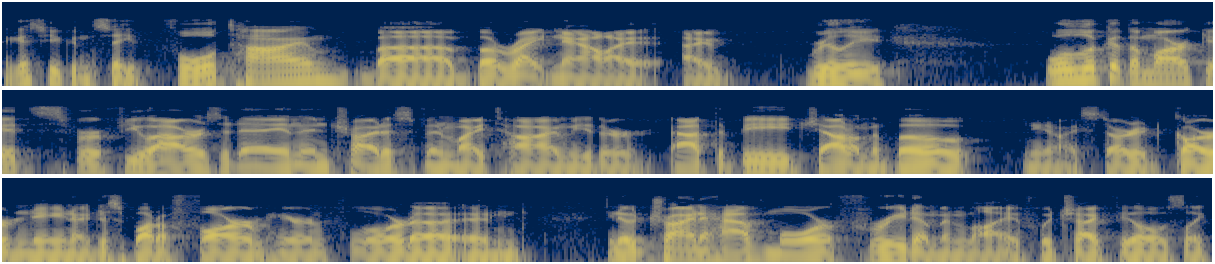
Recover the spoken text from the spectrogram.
I guess you can say full time, uh, but right now I I really will look at the markets for a few hours a day and then try to spend my time either at the beach, out on the boat. You know, I started gardening. I just bought a farm here in Florida, and you know, trying to have more freedom in life, which I feel is like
